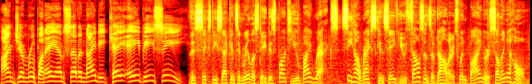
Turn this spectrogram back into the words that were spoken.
I'm Jim Roop on AM 790 KABC. This 60 Seconds in Real Estate is brought to you by Rex. See how Rex can save you thousands of dollars when buying or selling a home.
